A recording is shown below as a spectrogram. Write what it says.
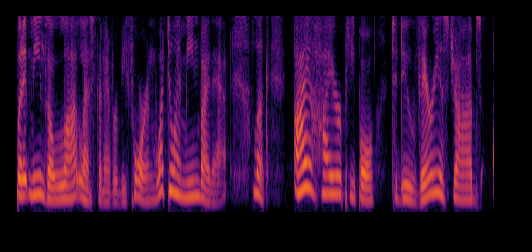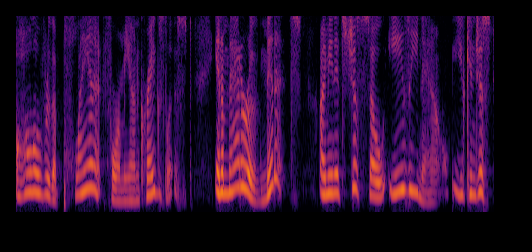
but it means a lot less than ever before. And what do I mean by that? Look, I hire people to do various jobs all over the planet for me on Craigslist in a matter of minutes. I mean, it's just so easy now. You can just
